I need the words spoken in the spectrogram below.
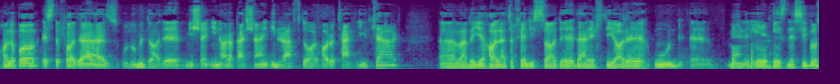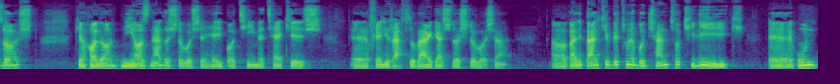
حالا با استفاده از علوم داده میشه اینا رو قشنگ این رفتارها رو تحلیل کرد. و به یه حالت خیلی ساده در اختیار اون منیجر بزنسی گذاشت که حالا نیاز نداشته باشه هی با تیم تکش خیلی رفت و برگشت داشته باشن. ولی بلکه بتونه با چند تا کلیک اون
